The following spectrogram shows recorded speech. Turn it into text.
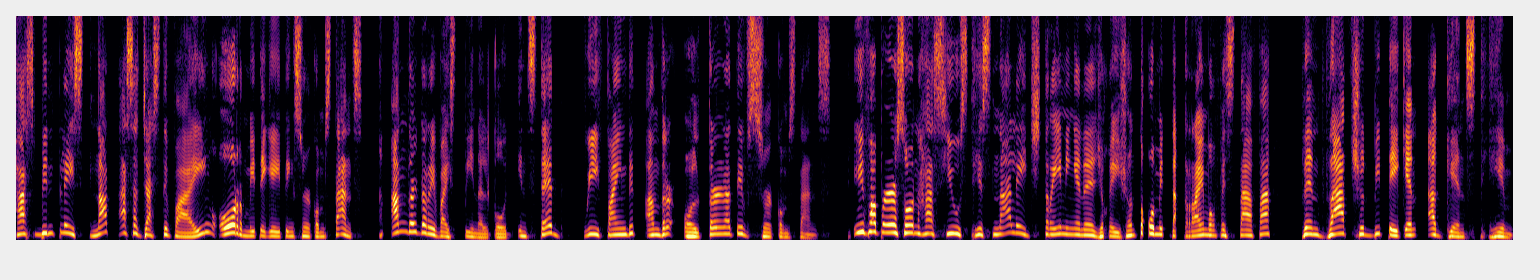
has been placed not as a justifying or mitigating circumstance under the revised penal code. Instead, we find it under alternative circumstance. If a person has used his knowledge, training, and education to commit the crime of estafa, then that should be taken against him.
